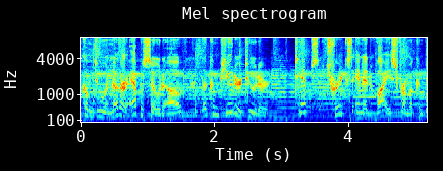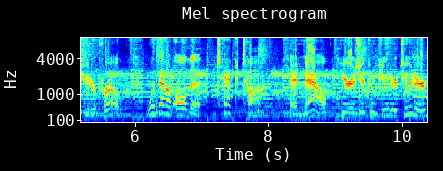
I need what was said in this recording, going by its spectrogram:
Welcome to another episode of The Computer Tutor tips, tricks, and advice from a computer pro without all the tech talk. And now, here is your computer tutor,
